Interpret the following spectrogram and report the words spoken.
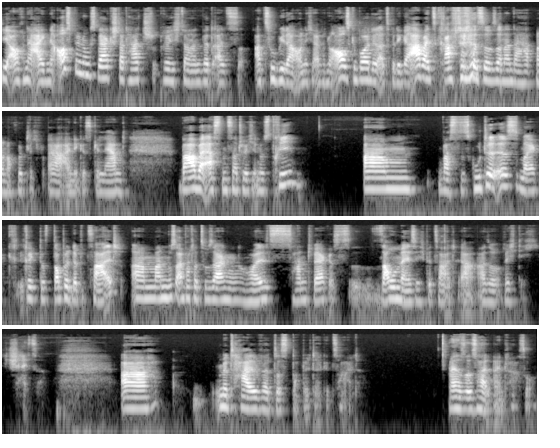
die auch eine eigene Ausbildungswerkstatt hat, sprich, dann wird als Azubi da auch nicht einfach nur ausgebeutet als billige Arbeitskraft oder so, sondern da hat man auch wirklich äh, einiges gelernt. War aber erstens natürlich Industrie. Ähm, was das Gute ist, man kriegt das Doppelte bezahlt. Ähm, man muss einfach dazu sagen, Holzhandwerk ist saumäßig bezahlt. Ja, also richtig scheiße. Äh, Metall wird das Doppelte gezahlt. Also ist halt einfach so.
